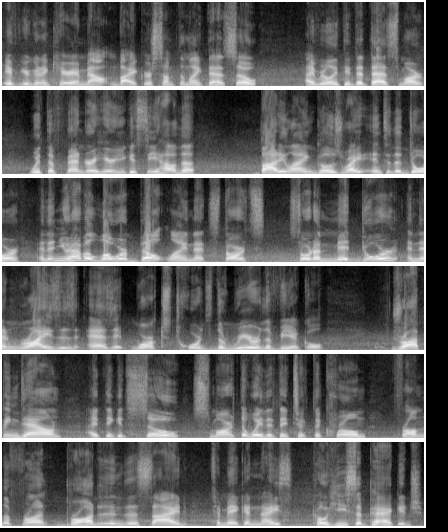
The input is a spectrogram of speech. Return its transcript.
if you're gonna carry a mountain bike or something like that. So I really think that that's smart. With the fender here, you can see how the body line goes right into the door, and then you have a lower belt line that starts sort of mid-door and then rises as it works towards the rear of the vehicle. Dropping down, I think it's so smart the way that they took the chrome from the front, brought it into the side to make a nice cohesive package.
